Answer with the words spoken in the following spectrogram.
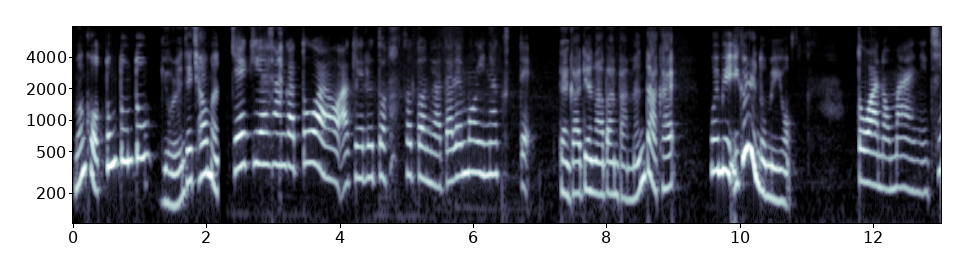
门口咚咚咚，有人在敲门。 ケーキ屋さんがドアを開けると外には誰もいなくて蛋糕店老板把门打开，外面一个人都没有。ドアの前に小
